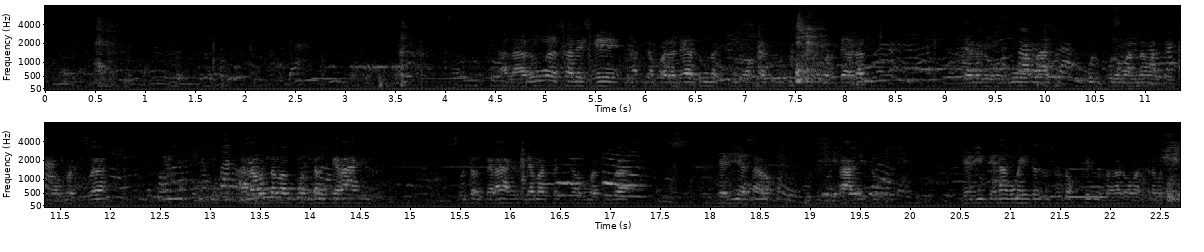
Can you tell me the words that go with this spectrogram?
Alano nga salise at kapanadatong nagkinuha ka tutok sa mardalan. Dahil ang mga masuk tukul puluhan naman tayo sa umat iba. Alaon na magbuntang tirahi. Buntang tirahi naman tayo sa umat iba. Jadi ya sa putih hali so. Jadi tenang mahita sa tokin na nakarungan ka naman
